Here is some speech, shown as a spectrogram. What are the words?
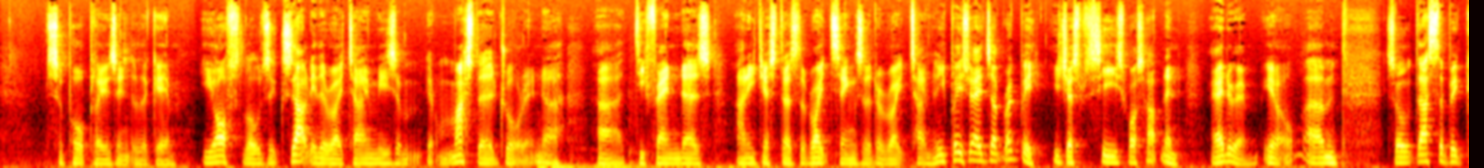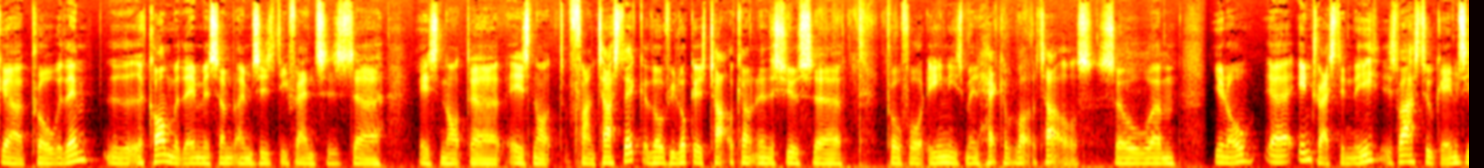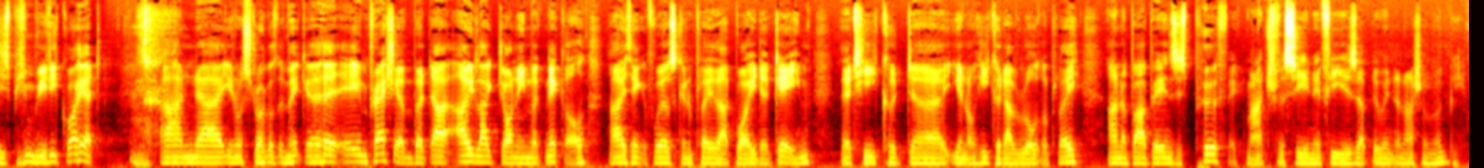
support players into the game. He offloads exactly the right time. He's a you know, master at drawing uh, uh, defenders, and he just does the right things at the right time. And he plays heads up rugby. He just sees what's happening ahead of him. You know, um, so that's the big uh, pro with him. The, the, con with him is sometimes his defense is uh, is not uh, is not fantastic. Although if you look at his tackle count in this year's uh, Pro 14, he's made a heck of a lot of tackles. So um, you know, uh, interestingly, his last two games he's been really quiet. and uh, you know struggled to make an impression. But uh, I like Johnny McNicholl. I think if Wales going to play that wider game, that he could uh, you know he could have a role to play. And a Barbarians is perfect match for seeing if he is up to international rugby.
